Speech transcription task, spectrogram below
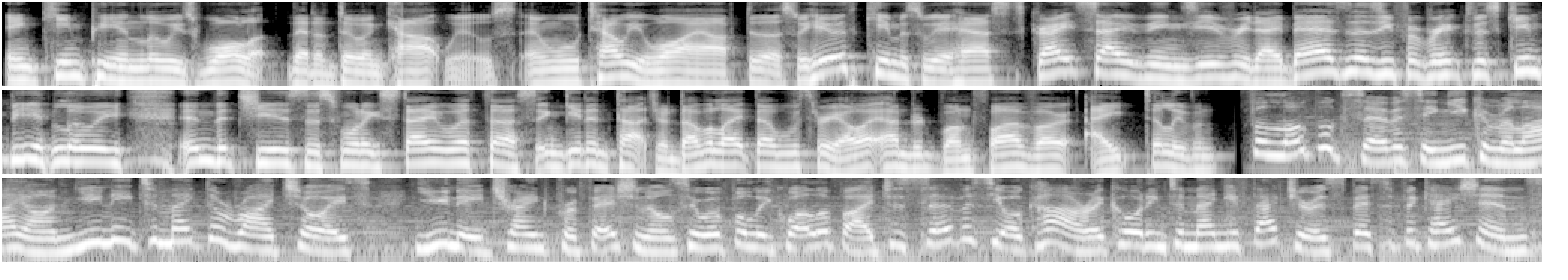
and Kempe and Louis Wallet that are doing cartwheels, and we'll tell you why after this. We're here with Chemist Warehouse. It's great savings every day. Baz and Izzy for breakfast. Kempe and Louis in the cheers this morning. Stay with us and get in touch on double eight double three oh eight hundred one five oh eight eleven. For logbook servicing you can rely on, you need to make the right choice. You need trained professionals who are fully qualified to service your car according to manufacturer's specifications.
